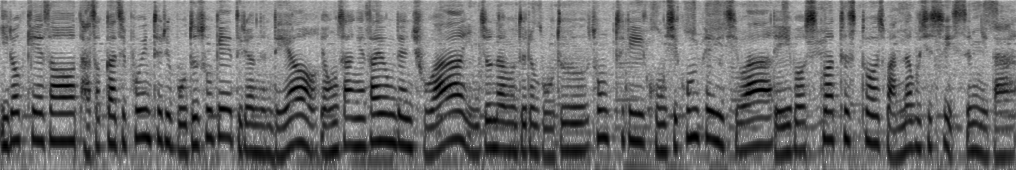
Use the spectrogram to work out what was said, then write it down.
이렇게 해서 다섯 가지 포인트를 모두 소개해 드렸는데요. 영상에 사용된 조화, 인조나무들은 모두 송트리 공식 홈페이지와 네이버 스마트 스토어에서 만나보실 수 있습니다.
